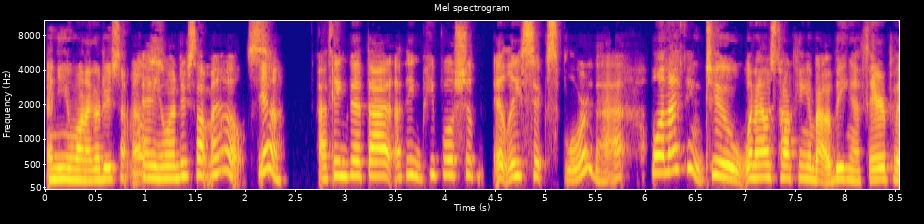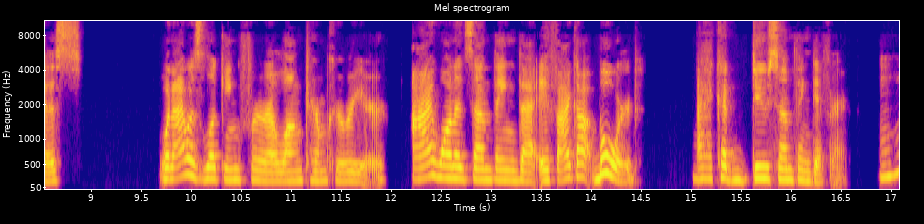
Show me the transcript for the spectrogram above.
And you want to go do something else. And you want to do something else. Yeah. I think that that I think people should at least explore that. Well, and I think too when I was talking about being a therapist, when I was looking for a long-term career, I wanted something that if I got bored, I could do something different. Mm-hmm.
